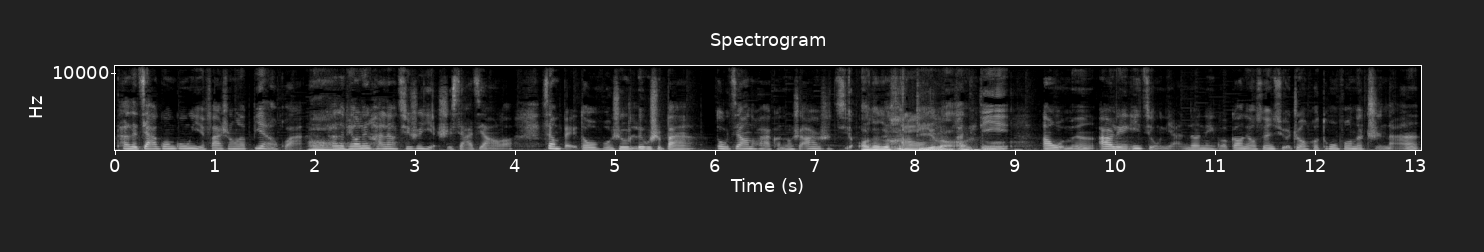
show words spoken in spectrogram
它的加工工艺发生了变化，哦它的嘌呤含量其实也是下降了。像北豆腐是六十八，豆浆的话可能是二十九。哦，那就很低了，很低。那我们二零一九年的那个高尿酸血症和痛风的指南，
